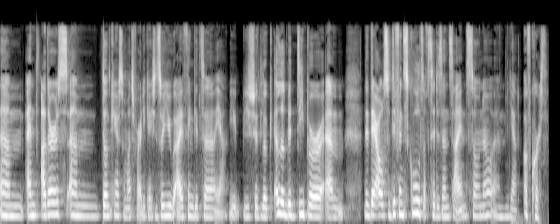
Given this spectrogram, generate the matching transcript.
um, and others um, don't care so much for education. So you, I think it's a yeah, you, you should look a little bit deeper. Um, there are also different schools of citizen science. So no, um, yeah, of course.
